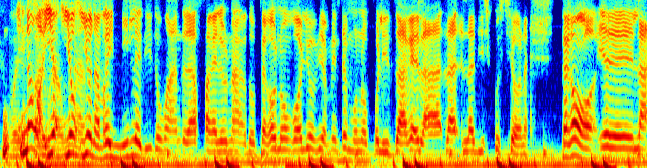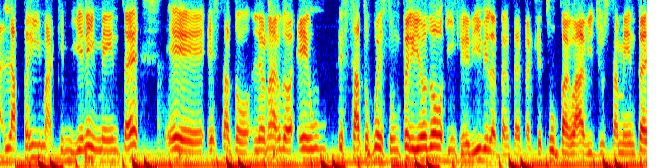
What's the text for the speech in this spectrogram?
Vuoi no, io, io, io, ne avrei mille di domande da fare, Leonardo, però non voglio ovviamente monopolizzare la, la, la discussione. Però eh, la, la, prima che mi viene in mente è, è stato, Leonardo, è, un, è, stato questo un periodo incredibile per te, perché tu parlavi giustamente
